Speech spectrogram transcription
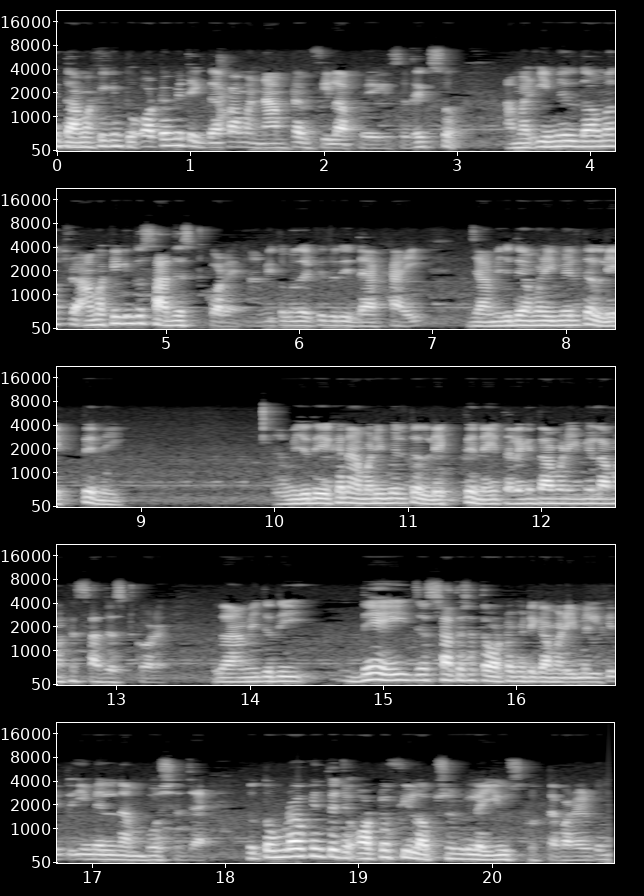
কিন্তু আমাকে কিন্তু অটোমেটিক দেখো আমার নামটা ফিল আপ হয়ে গেছে, দেখছ? আমার ইমেল দেওয়া মাত্র আমাকে কিন্তু সাজেস্ট করে। আমি তোমাদেরকে যদি দেখাই যে আমি যদি আমার ইমেলটা লিখতে নেই, আমি যদি এখানে আমার ইমেলটা লিখতে নেই, তাহলে কিন্তু আমার ইমেল আমাকে সাজেস্ট করে। আমি যদি দেই যে সাথে সাথে অটোমেটিক আমার ইমেল কিন্তু ইমেল নাম বসে যায়। তো তোমরাও কিন্তু যে অটো ফিল অপশনগুলো ইউজ করতে পারো। এরকম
